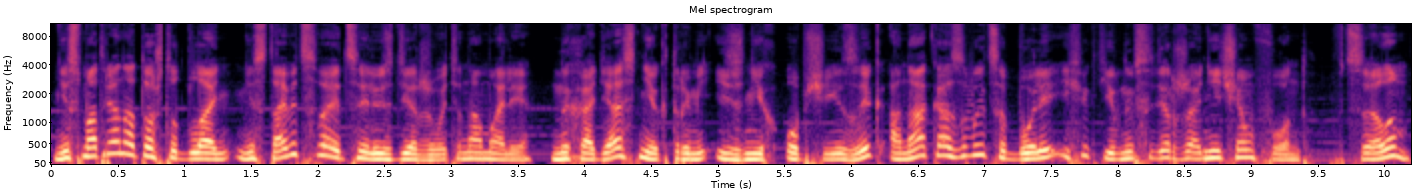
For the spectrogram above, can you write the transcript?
Несмотря на то, что Длань не ставит своей целью сдерживать аномалии, находя с некоторыми из них общий язык, она оказывается более эффективной в содержании, чем фонд. В целом,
